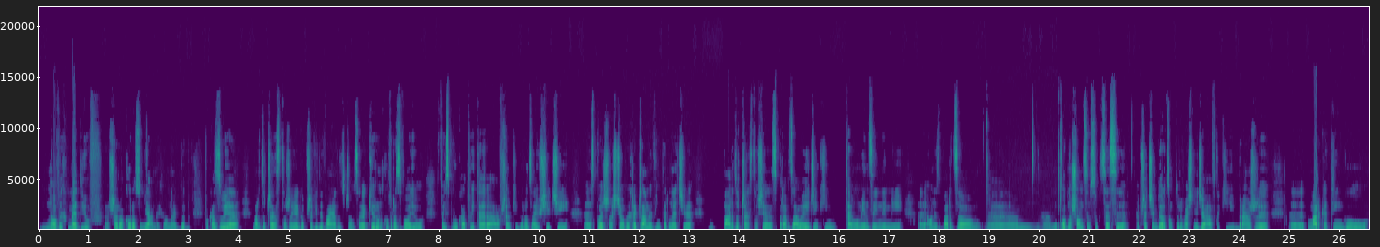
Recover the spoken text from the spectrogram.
nowych mediów szeroko rozumianych. On jakby pokazuje bardzo często, że jego przewidywania dotyczące kierunków rozwoju Facebooka, Twittera, wszelkiego rodzaju sieci e, społecznościowych, reklamy w internecie bardzo często się sprawdzały i dzięki temu między innymi e, on jest bardzo odnoszącym sukcesy przedsiębiorcą, który właśnie działa w takiej branży e, marketingu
